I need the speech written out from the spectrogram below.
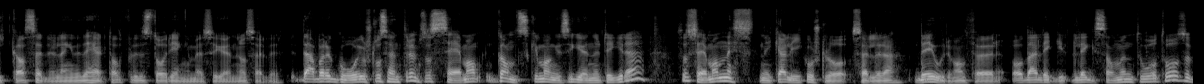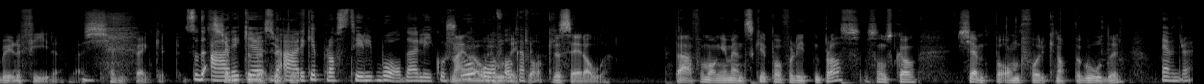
ikke har selger lenger i det hele tatt, fordi det står gjenger med sigøynere og selger. Det er bare å gå i Oslo sentrum, så ser man ganske mange sigøynertiggere. Så ser man nesten ikke er lik Oslo-selgere. Det gjorde man før. Og det er legg, legg sammen to og to, så blir det fire. Det er kjempeenkelt. Så det er, ikke, det er ikke plass til både er lik Oslo Nei, og folk er folk. Det ser alle. Det er for mange mennesker på for liten plass som skal kjempe om for knappe goder. Evenrød,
